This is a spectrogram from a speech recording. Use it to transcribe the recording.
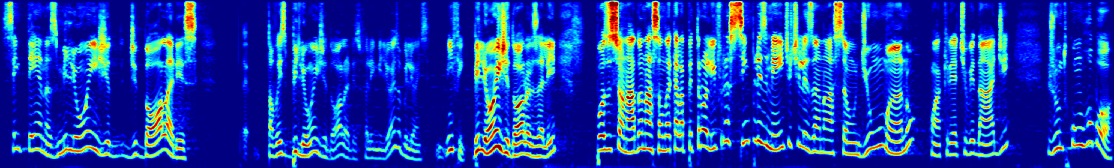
centenas, milhões de, de dólares eh, talvez bilhões de dólares, falei milhões ou bilhões? Enfim, bilhões de dólares ali, posicionado na ação daquela petrolífera, simplesmente utilizando a ação de um humano, com a criatividade, junto com um robô.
